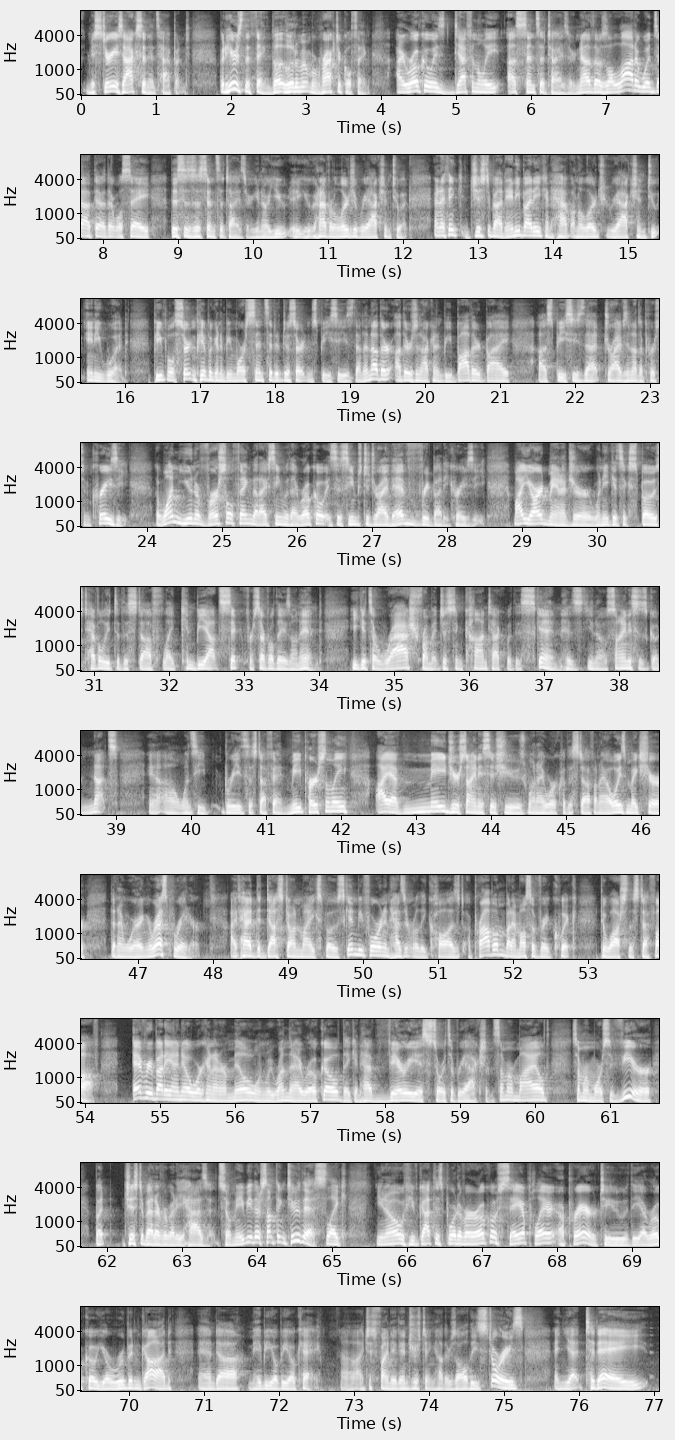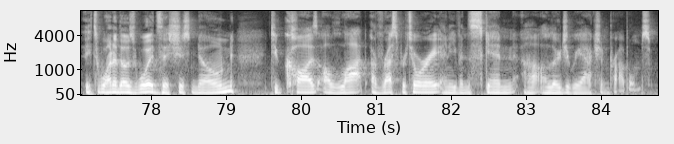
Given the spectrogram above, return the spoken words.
mysterious accidents happened. But here's the thing, the little bit more practical thing. Iroko is definitely a sensitizer. Now, there's a lot of woods out there that will say this is a sensitizer. You know, you you can have an allergic reaction to it, and I think just about anybody can have an allergic reaction to any wood. People, certain people are going to be more sensitive to certain species than another. Others are not going to be bothered by a species that drives another person crazy. The one universal thing that I've seen with Iroko is it seems to drive everybody crazy. My yard manager, when he gets exposed heavily to the stuff, like can be out sick for several days on end he gets a rash from it just in contact with his skin. His, you know, sinuses go nuts uh, once he breathes the stuff in. Me personally, I have major sinus issues when I work with the stuff, and I always make sure that I'm wearing a respirator. I've had the dust on my exposed skin before, and it hasn't really caused a problem, but I'm also very quick to wash the stuff off everybody I know working on our mill, when we run the Iroko, they can have various sorts of reactions. Some are mild, some are more severe, but just about everybody has it. So maybe there's something to this. Like, you know, if you've got this board of Iroko, say a, play, a prayer to the Iroko, Yoruban God, and uh, maybe you'll be okay. Uh, I just find it interesting how there's all these stories, and yet today it's one of those woods that's just known to cause a lot of respiratory and even skin uh, allergic reaction problems.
